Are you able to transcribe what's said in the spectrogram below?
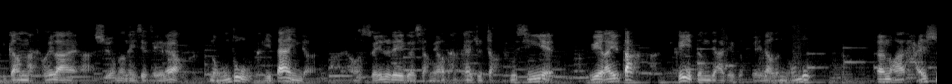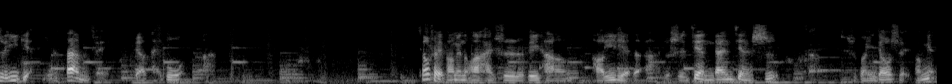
你刚买回来啊，使用的那些肥料浓度可以淡一点啊，然后随着这个小苗它开始长出新叶，越来越大，可以增加这个肥料的浓度。这样的话还是一点，就是氮肥不要太多啊。浇水方面的话还是非常好理解的啊，就是见干见湿啊，这是关于浇水方面。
